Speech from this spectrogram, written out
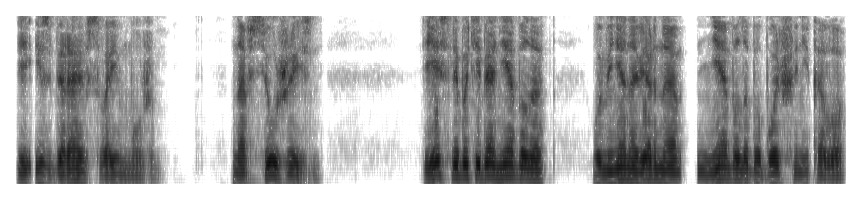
и избираю своим мужем. На всю жизнь. Если бы тебя не было, у меня, наверное, не было бы больше никого.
